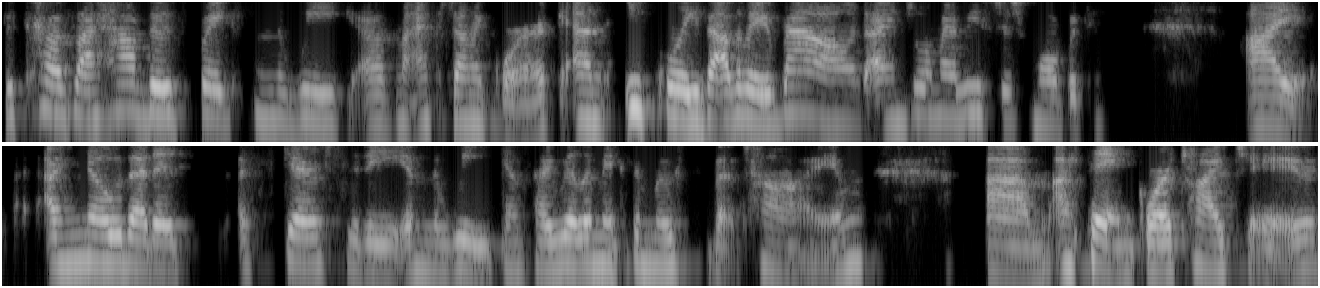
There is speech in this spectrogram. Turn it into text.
because I have those breaks in the week of my academic work. And equally, the other way around, I enjoy my research more because I I know that it's a scarcity in the week, and so I really make the most of that time. Um, I think, or try to.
